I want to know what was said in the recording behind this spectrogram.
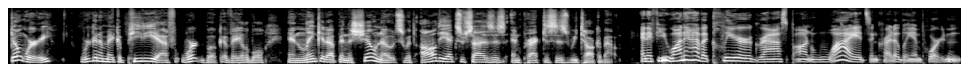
don't worry. We're going to make a PDF workbook available and link it up in the show notes with all the exercises and practices we talk about. And if you want to have a clearer grasp on why it's incredibly important,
